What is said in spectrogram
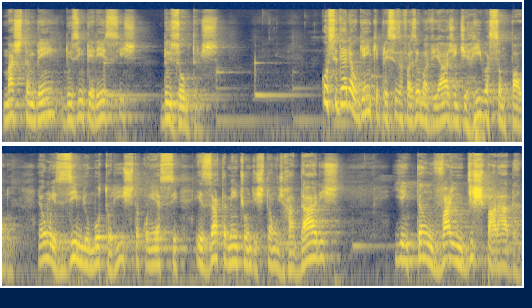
mas também dos interesses dos outros. Considere alguém que precisa fazer uma viagem de Rio a São Paulo. É um exímio motorista, conhece exatamente onde estão os radares e então vai em disparada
